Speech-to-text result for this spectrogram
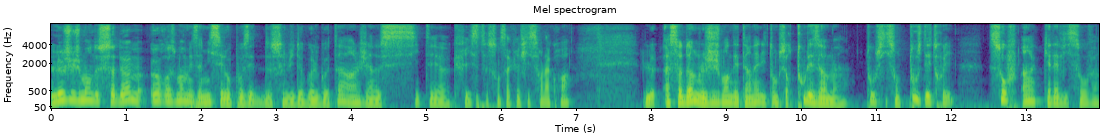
Le jugement de Sodome, heureusement mes amis, c'est l'opposé de celui de Golgotha. Hein. Je viens de citer euh, Christ, son sacrifice sur la croix. À Sodome, le jugement de l'Éternel, il tombe sur tous les hommes. Tous, ils sont tous détruits, sauf un qui a la vie sauve.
